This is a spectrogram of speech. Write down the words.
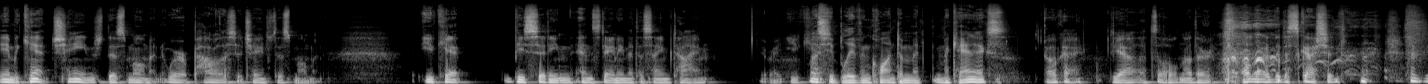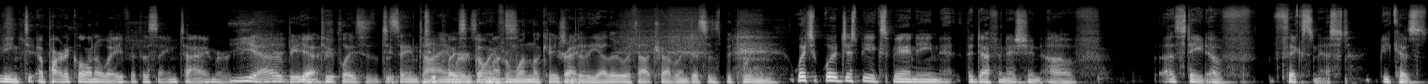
And we can't change this moment. We're powerless to change this moment. You can't be sitting and standing at the same time. Right? You can't. Unless you believe in quantum me- mechanics. Okay. Yeah, that's a whole nother whole nother discussion. Being t- a particle and a wave at the same time, or Yeah, or being Yeah. in two places at the same time, or going from one location to the other without traveling distance between. which would just be expanding the definition of a state of fixedness because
